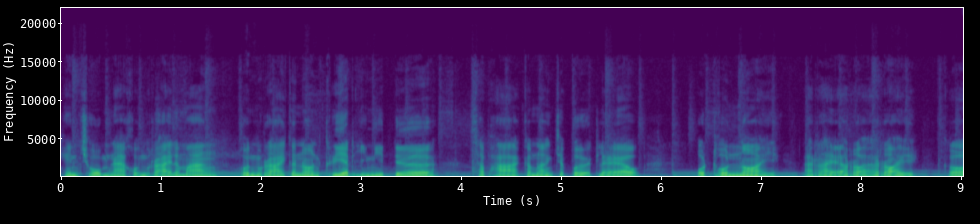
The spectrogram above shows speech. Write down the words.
เห็นโฉมหน้าคนร้ายแล้วมั้ง คนร้ายก็นอนเครียดอีกนิดเด้อ สภากำลังจะเปิดแล้ว อดทนหน่อย อะไรอร่อยอร่อยๆก็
